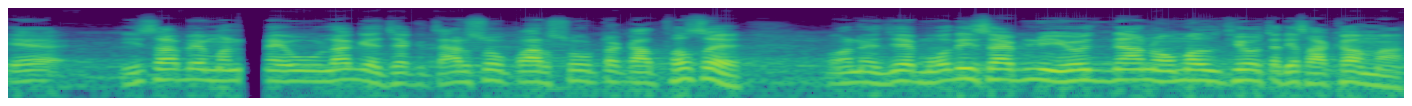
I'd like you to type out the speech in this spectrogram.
એ હિસાબે મને એવું લાગે છે કે ચારસો પાર સો ટકા થશે. અને જે મોદી સાહેબની યોજનાનો અમલ થયો છે શાખામાં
